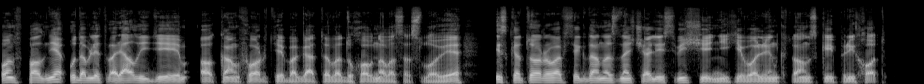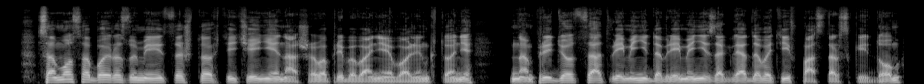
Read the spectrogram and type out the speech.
он вполне удовлетворял идеям о комфорте богатого духовного сословия, из которого всегда назначали священники в Оллингтонский приход. Само собой разумеется, что в течение нашего пребывания в Оллингтоне – нам придется от времени до времени заглядывать и в пасторский дом,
